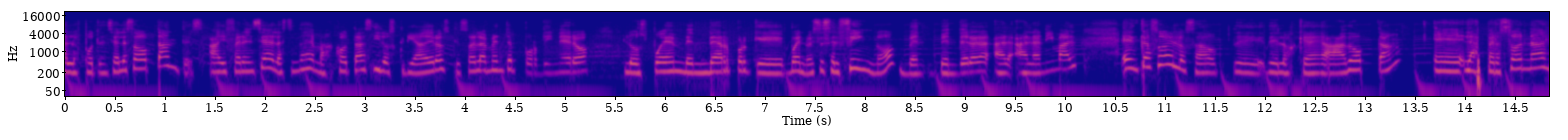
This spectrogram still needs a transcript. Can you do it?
a los potenciales adoptantes, a diferencia de las tiendas de mascotas y los criaderos que solamente por dinero los pueden vender porque, bueno, ese es el fin, ¿no? vender al, animal. En caso de los, de los que adoptan, eh, las personas,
